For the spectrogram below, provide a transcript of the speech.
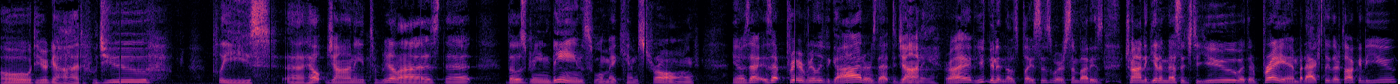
oh, dear God, would you please uh, help Johnny to realize that those green beans will make him strong? You know, is that, is that prayer really to God or is that to Johnny, right? You've been in those places where somebody's trying to get a message to you, but they're praying, but actually they're talking to you.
